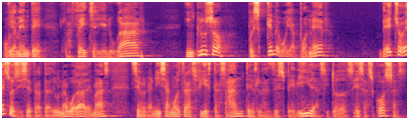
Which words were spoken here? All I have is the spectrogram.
Obviamente la fecha y el lugar. Incluso, pues, ¿qué me voy a poner? De hecho, eso sí se trata de una boda. Además, se organizan otras fiestas antes, las despedidas y todas esas cosas.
